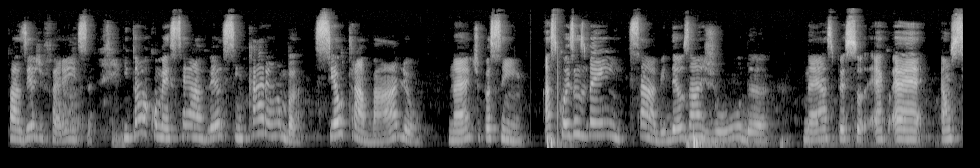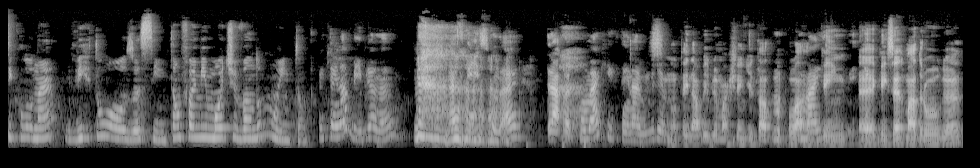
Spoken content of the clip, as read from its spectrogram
fazia diferença. Então eu comecei a ver assim, caramba, se eu trabalho, né? Tipo assim, as coisas vêm, sabe? Deus ajuda, né? As pessoas é, é, é um ciclo, né? Virtuoso assim. Então foi me motivando muito. E tem na Bíblia, né? É isso, né? Como é que tem na Bíblia? Não tem na Bíblia, mas tem ditado popular. Mas- Quem, é, quem cedo madruga,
